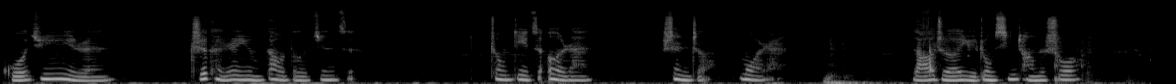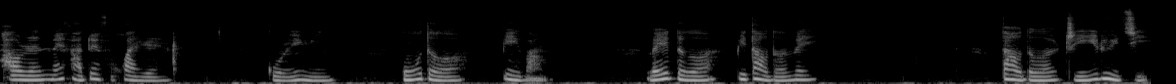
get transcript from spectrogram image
国君一人。”只肯任用道德君子，众弟子愕然，圣者默然。老者语重心长地说：“好人没法对付坏人。古人云：‘无德必亡，唯德必道德威。’道德只依律己，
